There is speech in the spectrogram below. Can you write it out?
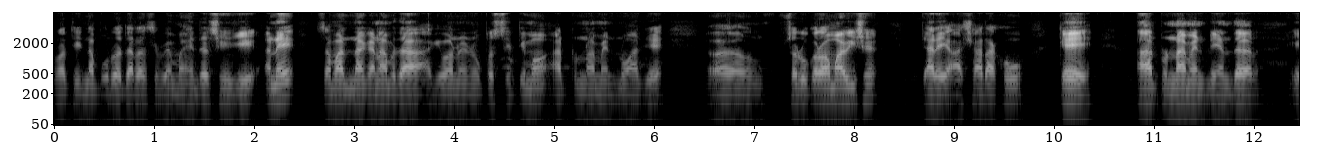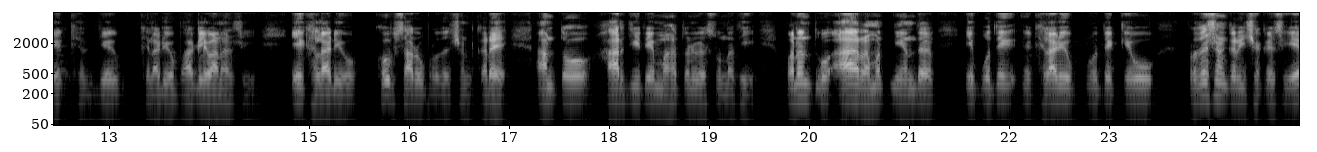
પ્રાંતિજના પૂર્વ ધારાસભ્ય મહેન્દ્રસિંહજી અને સમાજના ઘણા બધા આગેવાનોની ઉપસ્થિતિમાં આ ટુર્નામેન્ટનું આજે શરૂ કરવામાં આવી છે. ત્યારે આશા રાખું કે આ ટુર્નામેન્ટની અંદર એ જે ખેલાડીઓ ભાગ લેવાના છે, એ ખેલાડીઓ ખૂબ સારું પ્રદર્શન કરે. આમ તો હાર જીત એ મહત્ત્વની વસ્તુ નથી, પરંતુ આ રમતની અંદર એ પોતે, ખેલાડીઓ પોતે કેવું પ્રદર્શન કરી શકે છે. એ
